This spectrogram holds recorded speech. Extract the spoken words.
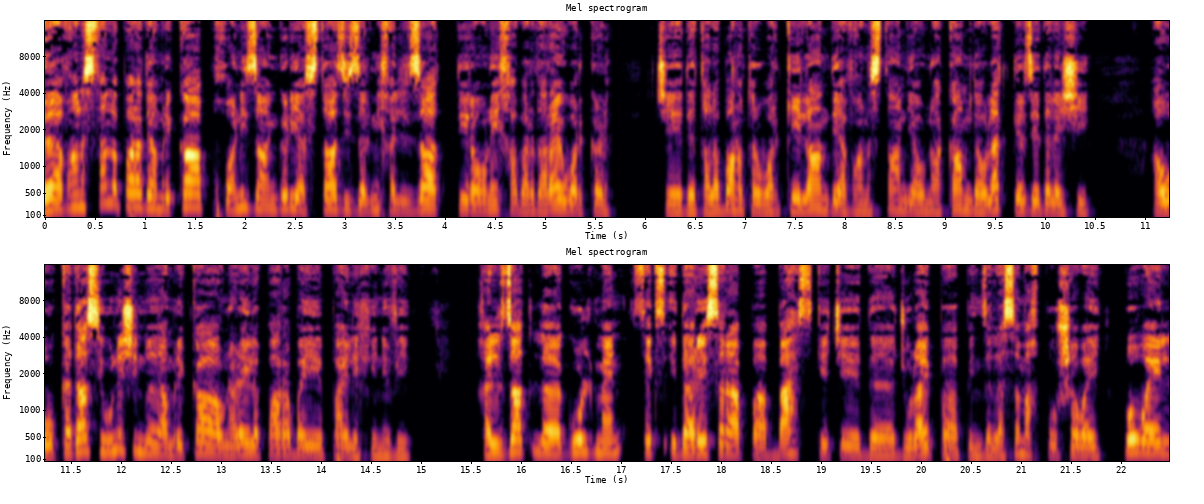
د افغانستان لپاره د امریکا پخوانی ځانګړي استاذ زلمی خلیلزاد تیر اونۍ خبرداري ورکړ چې د طالبانو تر ورکې لاندې افغانستان یو ناکام دولت ګرځیدل شي او کدا سیونه شي د امریکا او نړۍ لپاره به پایلې خینوي خلیلزاد له ګولډمن سکس ادارې سره په بحث کې چې د جولای په 15مه خپور شوی وویل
